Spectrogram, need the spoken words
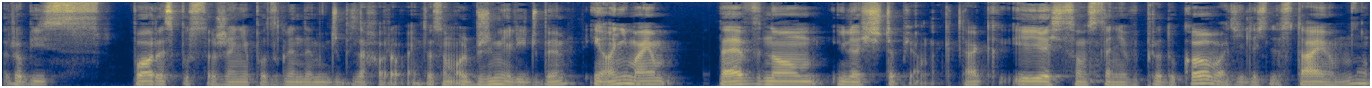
robi spore spustoszenie pod względem liczby zachorowań. To są olbrzymie liczby i oni mają pewną ilość szczepionek, tak? Ileś są w stanie wyprodukować, ileś dostają, no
